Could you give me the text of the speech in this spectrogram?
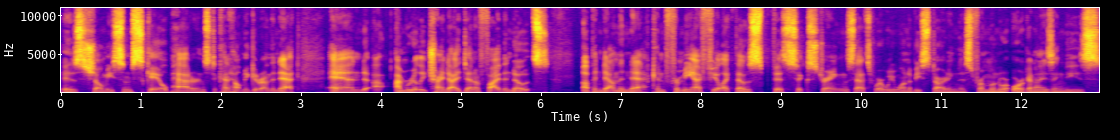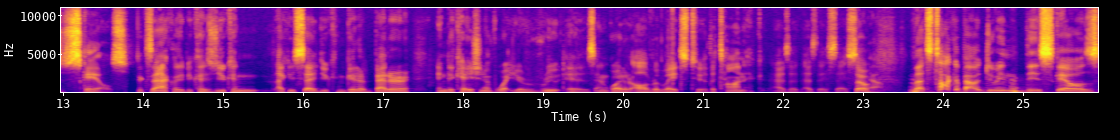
is show me some scale patterns to kind of help me get around the neck. And I- I'm really trying to identify the notes up and down the neck. And for me, I feel like those fifth, sixth strings, that's where we want to be starting this from when we're organizing these scales. Exactly, because you can, like you said, you can get a better indication of what your root is and what it all relates to, the tonic, as it, as they say. So, Yeah. let's talk about doing these scales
